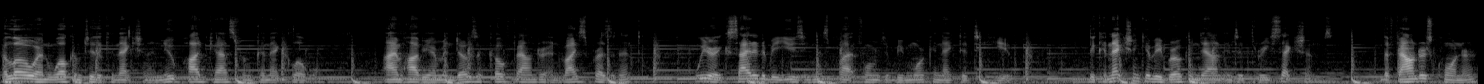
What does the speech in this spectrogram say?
Hello and welcome to The Connection, a new podcast from Connect Global. I'm Javier Mendoza, co founder and vice president. We are excited to be using this platform to be more connected to you. The connection can be broken down into three sections the Founders Corner,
